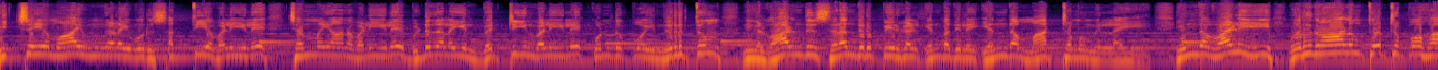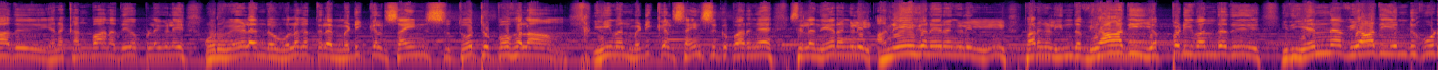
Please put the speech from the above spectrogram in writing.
நிச்சயமாய் உங்களை ஒரு சத்திய வழியிலே செம்மையான வழியிலே விடுதலையின் வெற்றியின் வழியிலே கொண்டு போய் நிறுத்தும். நீங்கள் வாழ்ந்து சிறந்திருப்பீர்கள் என்பதிலே எந்த மாற்றமும் இல்லை. இந்த வழி ஒரு நாளும் தோற்று போகாது. எனக்கு அன்பான தேவ பிள்ளைகளே ஒருவேளை இந்த உலகத்தில் மெடிக்கல் சயின்ஸ் தோற்று போகலாம். ஈவன் மெடிக்கல் சயின்ஸுக்கு பாருங்க சில நேரங்களில் அநேக நேரங்களில் பாருங்கள் இந்த வியாதி எப்படி வந்தது? இது என்ன வியாதி என்று கூட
